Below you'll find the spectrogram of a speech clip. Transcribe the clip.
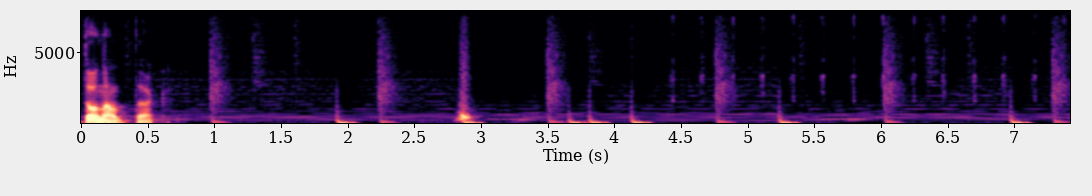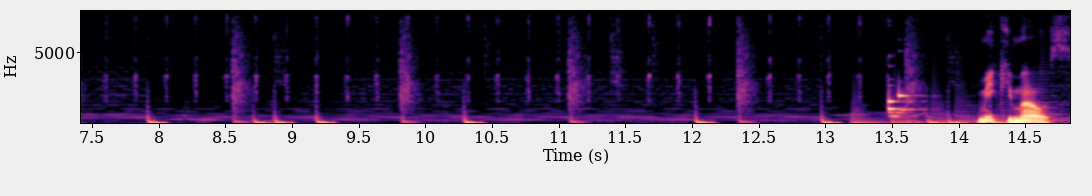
Donald Duck. Mickey Mouse.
